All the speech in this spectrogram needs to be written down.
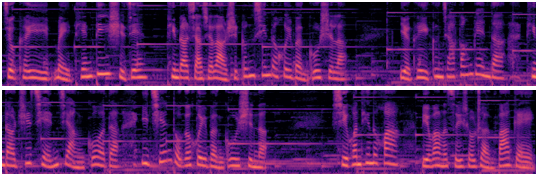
就可以每天第一时间听到小雪老师更新的绘本故事了，也可以更加方便的听到之前讲过的一千多个绘本故事呢。喜欢听的话，别忘了随手转发给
